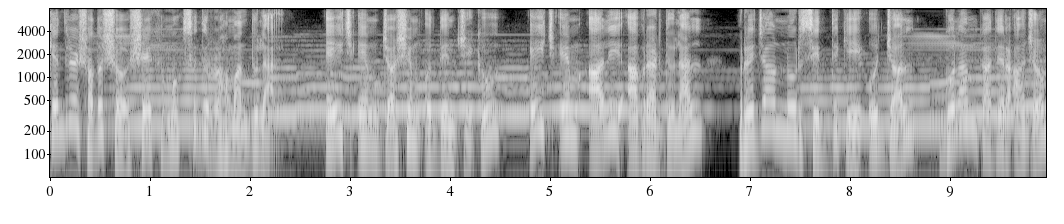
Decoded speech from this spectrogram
কেন্দ্রীয় সদস্য Sheikh Muksudur Rahman Dulal, H M Jasim Uddin Chiku, H M Ali Abrar Dulal Rezaun Nur Siddiqui Ujjal, Golam Kader Azam,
